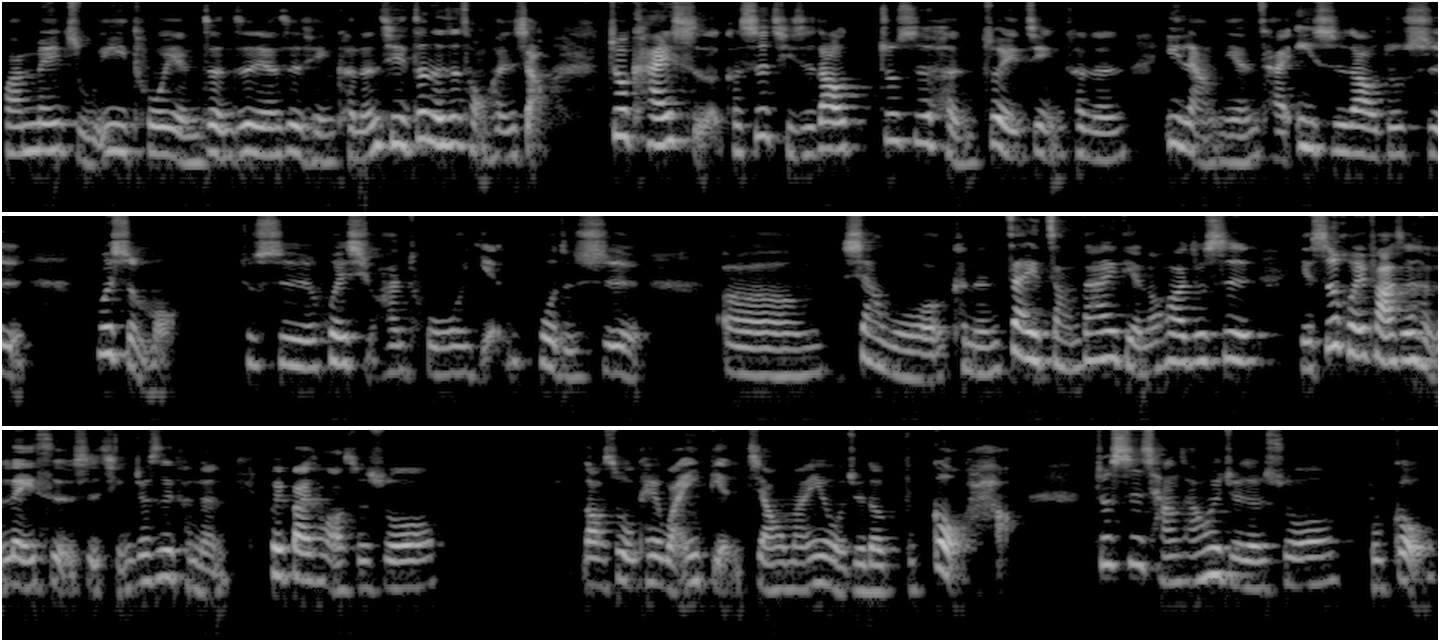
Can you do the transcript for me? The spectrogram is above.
完美主义拖延症这件事情，可能其实真的是从很小。就开始了，可是其实到就是很最近，可能一两年才意识到，就是为什么就是会喜欢拖延，或者是呃，像我可能再长大一点的话，就是也是会发生很类似的事情，就是可能会拜托老师说，老师我可以晚一点交吗？因为我觉得不够好，就是常常会觉得说不够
